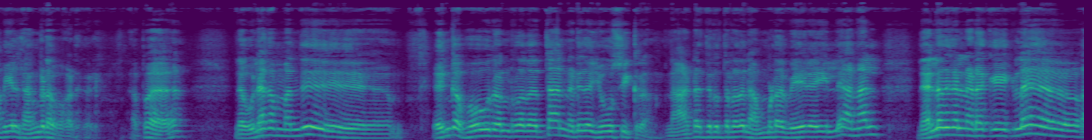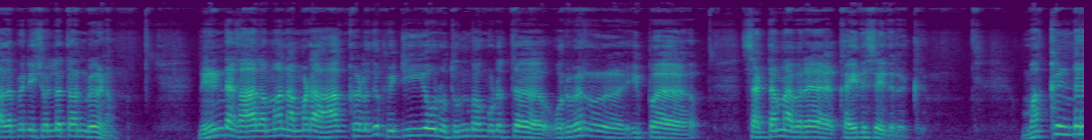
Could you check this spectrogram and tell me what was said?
அவையில் சங்கடப்பாடுகள் அப்போ இந்த உலகம் வந்து எங்கே போகுதுன்றதைத்தான் நெடுக யோசிக்கிறோம். நாட்டை திருத்துறது நம்மட வேலை இல்லை ஆனால் நல்லதுகள் நடக்கல அதை பற்றி சொல்லத்தான் வேணும். நீண்ட காலமாக நம்மட ஆட்களுக்கு பெரிய ஒரு துன்பம் கொடுத்த ஒருவர் இப்போ சட்டம் அவரை கைது செய்திருக்கு. மக்கள்கிட்ட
